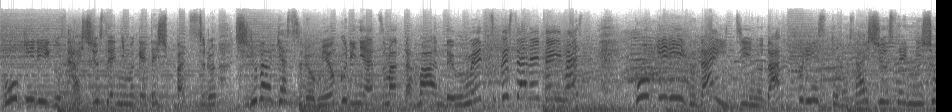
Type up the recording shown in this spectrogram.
後期リーグ最終戦に向けて出発する。シルバーキャッスルを見送りに集まったファンで埋め尽くされています。後期リーグ第1位のダークプリンスとの最終戦に勝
